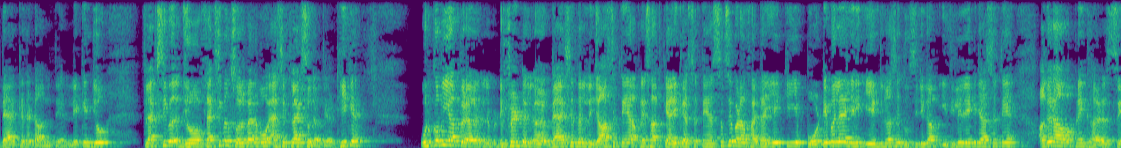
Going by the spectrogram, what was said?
बैग के अंदर डाल देते हैं। लेकिन जो फ्लेक्सिबल जो फ्लेक्सिबल सोलर पैनल वो ऐसे फ्लेक्स हो जाते हैं, ठीक है? उनको भी आप डिफरेंट बैग के अंदर ले जा सकते हैं, अपने साथ कैरी कर सकते हैं। सबसे बड़ा फ़ायदा ये कि ये पोर्टेबल है, यानी एक जगह से दूसरी जगह आप इजीली लेके जा सकते हैं। अगर आप अपने घर से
